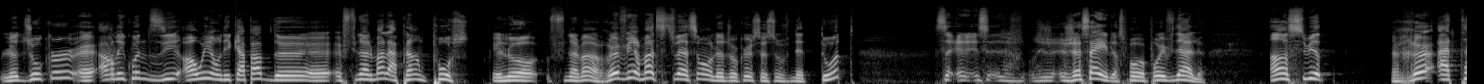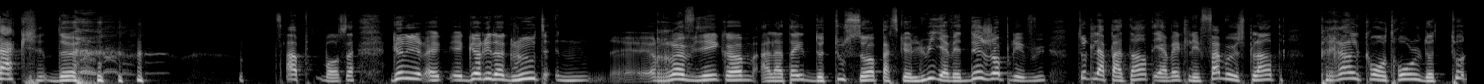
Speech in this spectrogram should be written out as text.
Le Joker, euh, Harley Quinn dit Ah oui, on est capable de. euh, finalement, la plante pousse. Et là, finalement, revirement de situation, le Joker se souvenait de tout. Euh, c'est- pas, pas évident. Ensuite, re-attaque de. Ça a pas de bon sens. Gorilla, euh, Gorilla Groot euh, revient comme à la tête de tout ça parce que lui, il avait déjà prévu toute la patente et avec les fameuses plantes, prend le contrôle de tous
